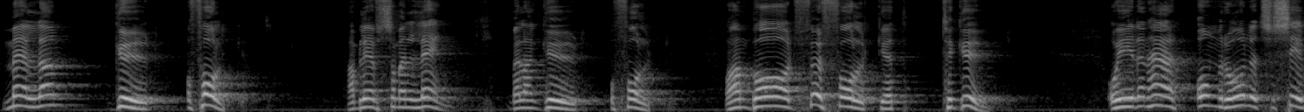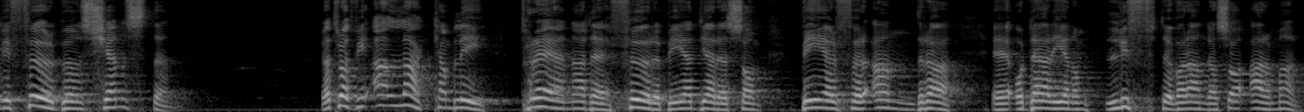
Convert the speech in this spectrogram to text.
mellan Gud och folket. Han blev som en länk mellan Gud och folket. Och han bad för folket till Gud. Och i det här området så ser vi förbönstjänsten. Jag tror att vi alla kan bli tränade förebedjare som ber för andra eh, och därigenom lyfter varandras armar.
